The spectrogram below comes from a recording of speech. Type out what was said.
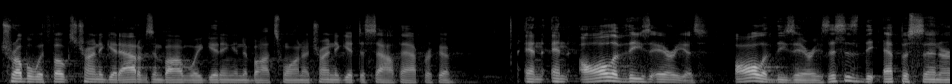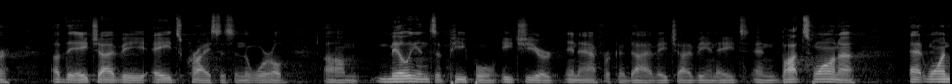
trouble with folks trying to get out of Zimbabwe, getting into Botswana, trying to get to South Africa. And, and all of these areas, all of these areas, this is the epicenter of the HIV AIDS crisis in the world. Um, millions of people each year in Africa die of HIV and AIDS. And Botswana, at one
